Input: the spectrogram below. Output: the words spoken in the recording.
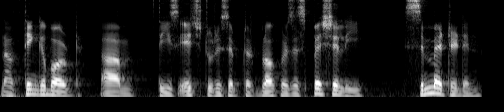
Now think about um, these H2 receptor blockers, especially cimetidine.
